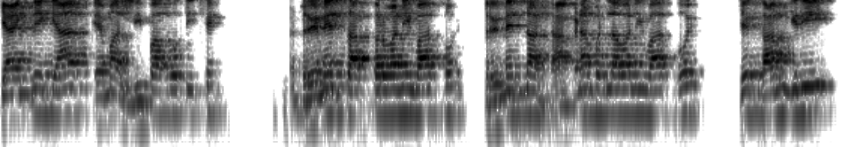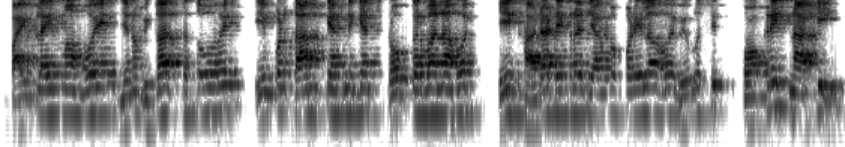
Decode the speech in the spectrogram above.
ક્યાંક ને ક્યાંક એમાં લીપાપોતી છે. ડ્રેનેજ સાફ કરવાની વાત હોય, ડ્રેનેજના ઢાંકણા બદલાવાની વાત હોય, જે કામગીરી પાઇપલાઇનમાં હોય, જેનો વિકાસ થતો હોય, એ પણ કામ ક્યાંક ને ક્યાંક સ્ટોપ કરવાના હોય. એ ખાડા ટેકરા જ્યાં પણ પડેલા હોય, વ્યવસ્થિત કોન્ક્રીટ નાખી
